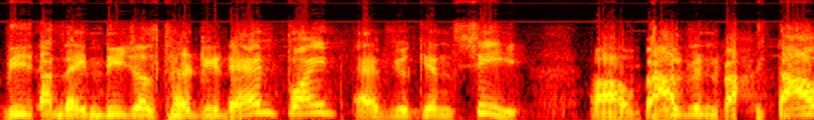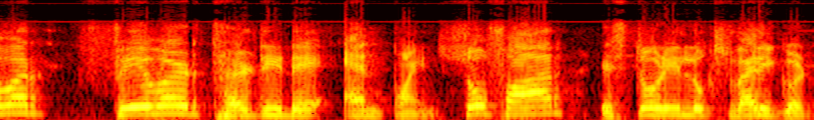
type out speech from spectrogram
These are the individual 30-day endpoint. As you can see, uh, valve in valve TAVR, favored 30-day endpoint. So far, the story looks very good.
